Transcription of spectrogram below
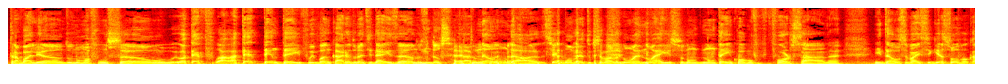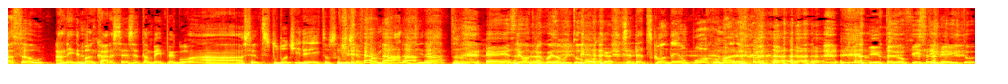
trabalhando numa função. Eu até, até tentei, fui bancário durante 10 anos. Não deu certo. sabe? Não, não dá. Chega um momento que você fala, não é, não é isso, não, não tem como forçar, né? Então você vai seguir a sua vocação. Além de bancário, você, você também pegou a. Você estudou direito, você é formado em direito. É, essa é outra coisa muito louca. Você tenta esconder um pouco, Mário? então eu fiz direito,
